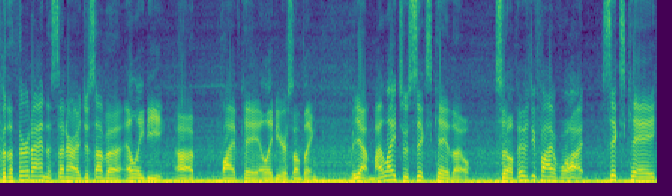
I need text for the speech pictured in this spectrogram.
For the third eye in the center, I just have a LED, uh, 5K LED or something. But yeah, my lights are 6K though. So 55 watt, 6K,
